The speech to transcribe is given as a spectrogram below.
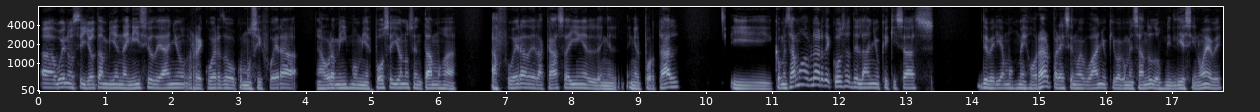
Ah, bueno, sí, yo también a inicio de año recuerdo como si fuera ahora mismo mi esposa y yo nos sentamos a, afuera de la casa ahí en el, en, el, en el portal y comenzamos a hablar de cosas del año que quizás deberíamos mejorar para ese nuevo año que iba comenzando 2019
